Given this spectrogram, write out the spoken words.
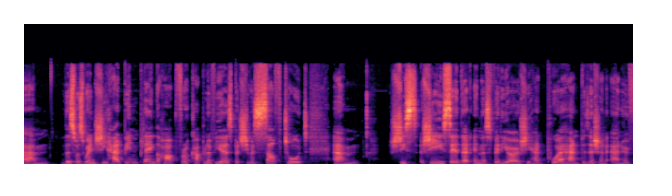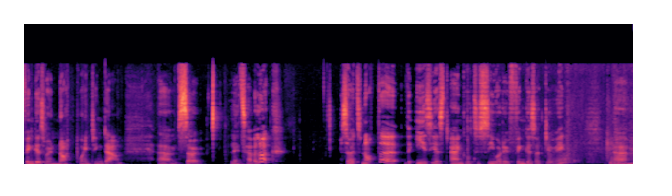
um, this was when she had been playing the harp for a couple of years, but she was self-taught. Um, she, she said that in this video she had poor hand position and her fingers were not pointing down. Um, so let's have a look. So it's not the, the easiest angle to see what her fingers are doing. Um,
